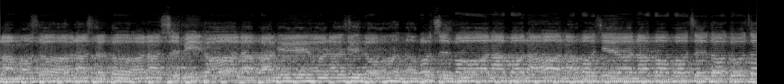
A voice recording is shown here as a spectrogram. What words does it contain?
那摩舍那舍多那释比多那巴列那揭多那波智波那波那那波揭那波波智多多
